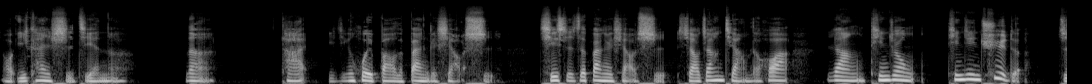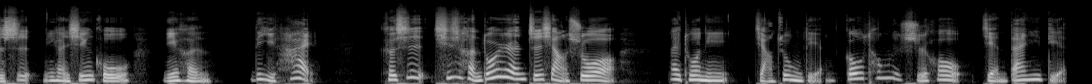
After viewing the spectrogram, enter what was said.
哦，一看时间呢，那他。已经汇报了半个小时，其实这半个小时，小张讲的话让听众听进去的，只是你很辛苦，你很厉害。可是其实很多人只想说，拜托你讲重点，沟通的时候简单一点。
